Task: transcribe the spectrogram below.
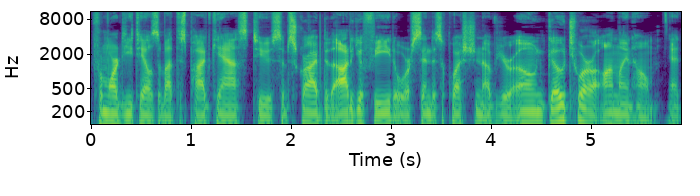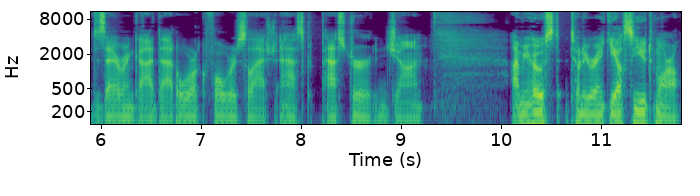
For more details about this podcast, to subscribe to the audio feed or send us a question of your own, go to our online home at desiringgod.org forward slash ask Pastor John. I'm your host, Tony Reinke. I'll see you tomorrow.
